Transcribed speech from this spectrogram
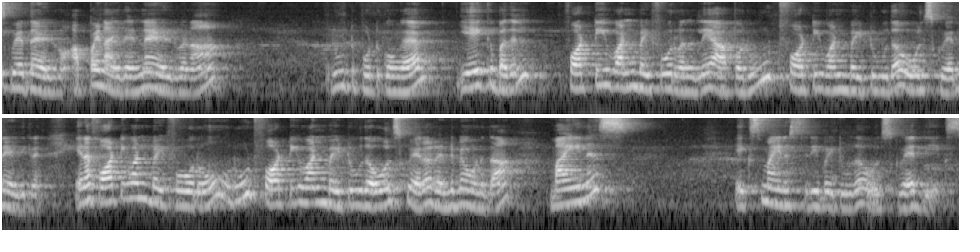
ஸ்கொயர் தான் எழுதணும். அப்போ நான் இது என்ன எழுதுவேன்னா ரூட்டு போட்டுக்கோங்க. ஏக்கு பதில் ஃபார்ட்டி ஒன் பை ஃபோர் வந்தது இல்லையா? அப்போ root forty one by two the whole ஸ்கொயர்னு எழுதிக்கிறேன். ஏன்னா ஃபார்ட்டி ஒன் பை ஃபோரும் root forty one by two the whole ஸ்கொயரும் ரெண்டுமே ஒன்று தான் minus x minus three by two the whole square dx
